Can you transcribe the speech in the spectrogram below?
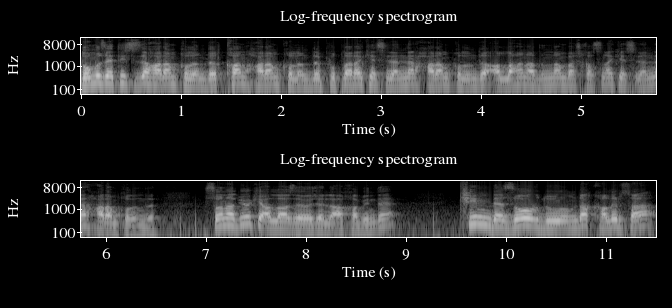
domuz eti size haram kılındı, kan haram kılındı, putlara kesilenler haram kılındı, Allah'ın adından başkasına kesilenler haram kılındı. Sonra diyor ki Allah Azze ve Celle akabinde kim de zor durumda kalırsa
